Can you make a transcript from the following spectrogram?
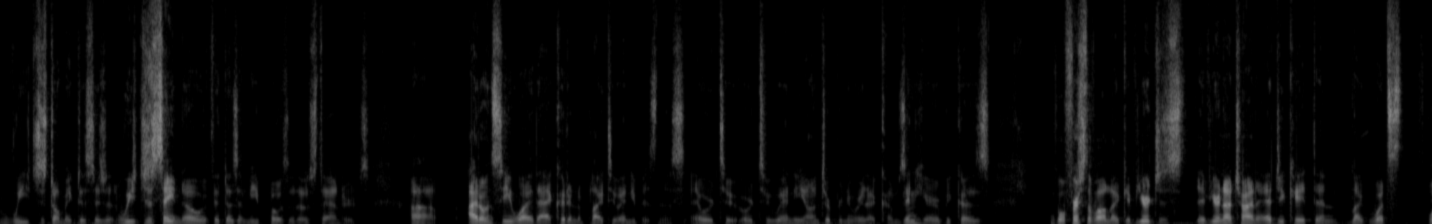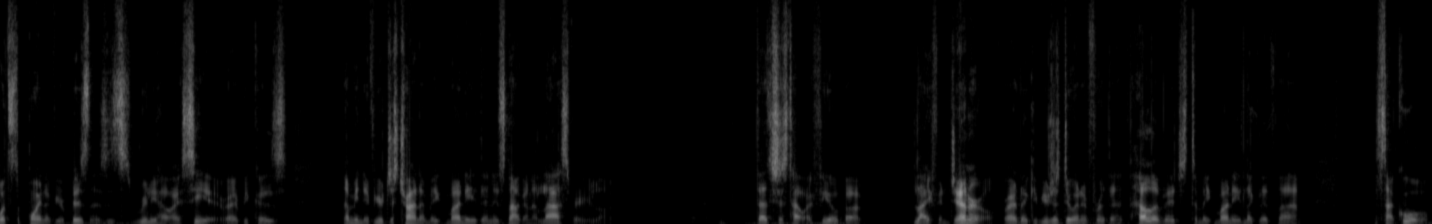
we just don't make decisions. We just say no if it doesn't meet both of those standards um, I don't see why that couldn't apply to any business or to or to any entrepreneur that comes in here because well first of all like if you're just if you're not trying to educate then like what's what's the point of your business? It's really how I see it right? Because I mean if you're just trying to make money then it's not going to last very long. That's just how I feel about life in general right? Like if you're just doing it for the hell of it just to make money like that's not that's not cool.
